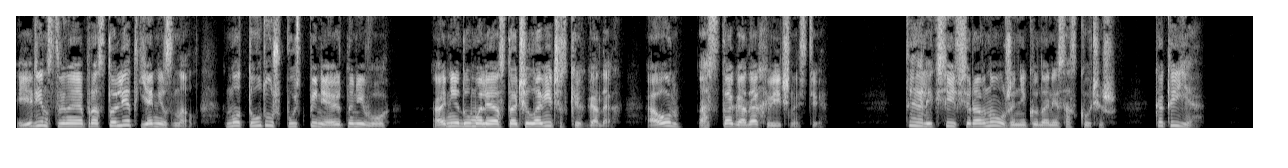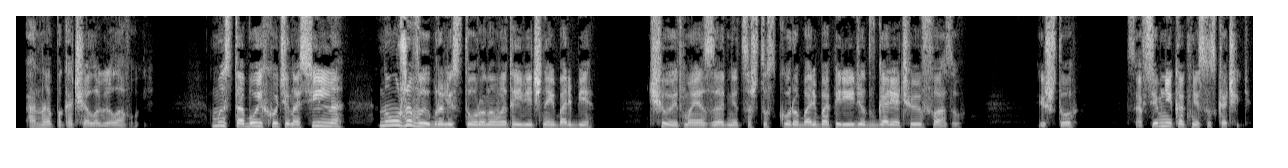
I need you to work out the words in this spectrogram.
Единственное, про сто лет я не знал, но тут уж пусть пеняют на него. Они думали о ста человеческих годах, а он — о ста годах вечности. Ты, Алексей, все равно уже никуда не соскочишь, как и я. Она покачала головой. Мы с тобой хоть и насильно, но уже выбрали сторону в этой вечной борьбе. Чует моя задница, что скоро борьба перейдет в горячую фазу. И что, совсем никак не соскочить?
